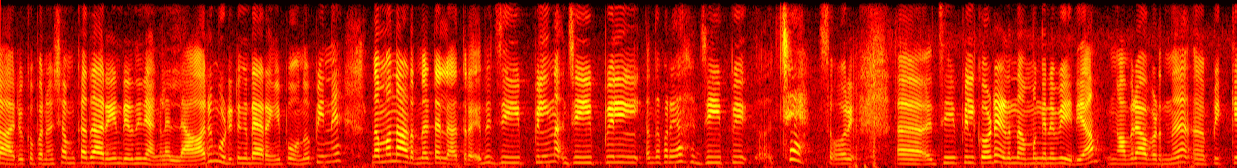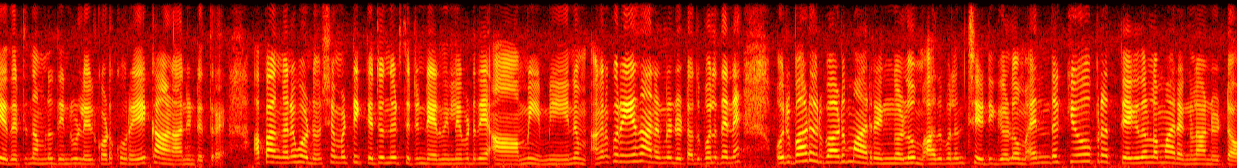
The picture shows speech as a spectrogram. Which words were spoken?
കാര്യമൊക്കെ പറഞ്ഞു പക്ഷെ നമുക്കത് അറിയേണ്ടിയിരുന്നു ഞങ്ങൾ എല്ലാവരും കൂടിയിട്ട് ഇങ്ങോട്ട് ഇറങ്ങി പോന്നു. പിന്നെ നമ്മൾ നടന്നിട്ടല്ല അത്ര. ഇത് ജീപ്പിൽ ജീപ്പിൽ എന്താ പറയുക ജീപ്പിൽ ഛേ സോറി ജീപ്പിൽ കൂടെയാണ് നമ്മൾ ഇങ്ങനെ വരിക. അവരവിടുന്ന് പിക്ക് ചെയ്തിട്ട് നമ്മൾ ഇതിന്റെ ഉള്ളിൽ കൂടെ കുറേ കാണാനുണ്ട് ഇത്ര. അപ്പോൾ അങ്ങനെ കൊണ്ടു പക്ഷെ നമ്മൾ ടിക്കറ്റ് ഒന്നും എടുത്തിട്ടുണ്ടായിരുന്നില്ല. ഇവിടുത്തെ ആമയും മീനും അങ്ങനെ കുറേ സാധനങ്ങളുണ്ട് കേട്ടോ. അതുപോലെ തന്നെ ഒരുപാട് ഒരുപാട് മരങ്ങളും അതുപോലെ ചെടികളും എന്തൊക്കെയോ പ്രത്യേകത ഉള്ള മരങ്ങളാണ് കേട്ടോ.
